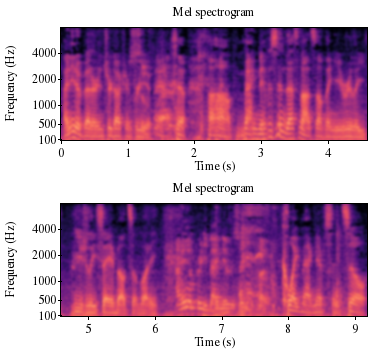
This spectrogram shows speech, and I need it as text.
I need a better introduction for So you. uh, magnificent. That's not something you really usually say about somebody. I am pretty magnificent, quite magnificent. So,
